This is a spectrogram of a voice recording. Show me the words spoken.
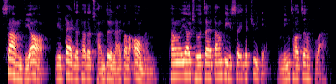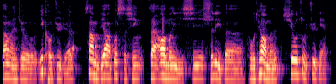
萨姆迪奥也带着他的船队来到了澳门，他们要求在当地设一个据点。明朝政府啊，当然就一口拒绝了。萨姆迪奥不死心，在澳门以西十里的虎跳门修筑据点。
